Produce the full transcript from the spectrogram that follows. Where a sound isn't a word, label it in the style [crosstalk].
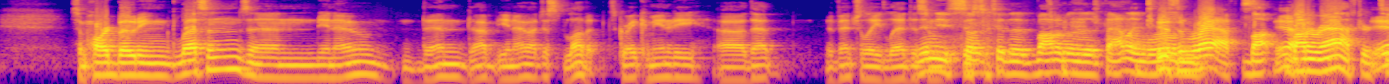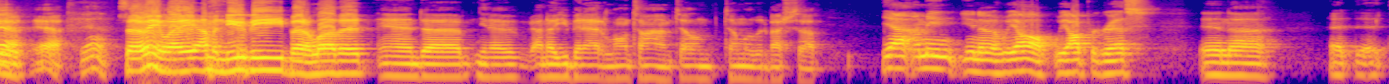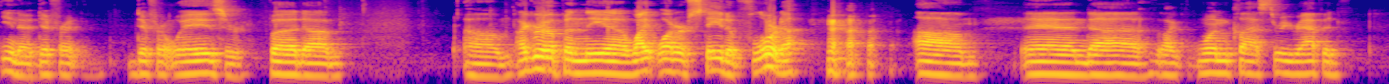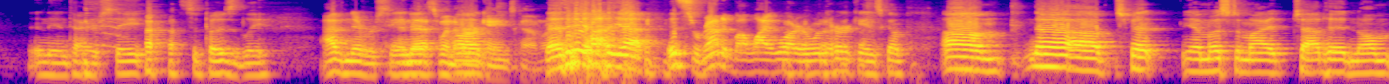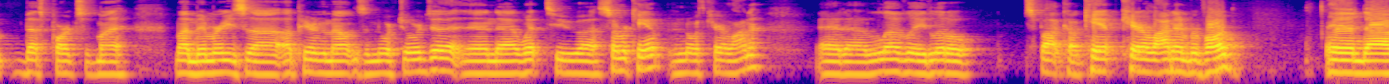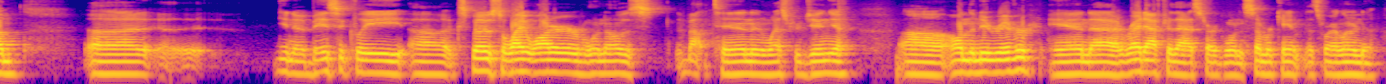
some hard boating lessons and you know then I, you know I just love it it's a great community uh, that eventually led to then some you sunk to the bottom of the [laughs] paddling world. to some rafts Bought, yeah. bought a raft or two. yeah yeah Yeah. so anyway I'm a newbie but I love it and uh, you know I know you've been at it a long time tell them tell them a little bit about yourself Yeah, I mean, you know, we all we all progress in uh, at, at you know different different ways, or but um, um, I grew up in the uh, whitewater state of Florida, [laughs] um, and uh, like one class three rapid in the entire state, [laughs] supposedly. I've never seen and it. that's when the hurricanes come right [laughs] yeah, yeah. It's surrounded by whitewater when the hurricanes come. Um, no, uh, spent you know most of my childhood and all best parts of my my memories uh, up here in the mountains in North Georgia, and uh, went to uh, summer camp in North Carolina at a lovely little spot called Camp Carolina in Brevard, and um, uh, you know, basically uh, exposed to whitewater when I was about 10 in West Virginia uh, on the New River. And uh, right after that, I started going to summer camp. That's where I learned to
